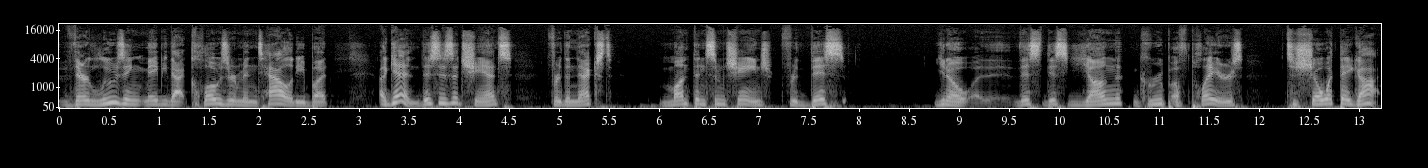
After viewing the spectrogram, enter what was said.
they're losing maybe that closer mentality, but again, this is a chance for the next month and some change for this, you know, this this young group of players to show what they got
